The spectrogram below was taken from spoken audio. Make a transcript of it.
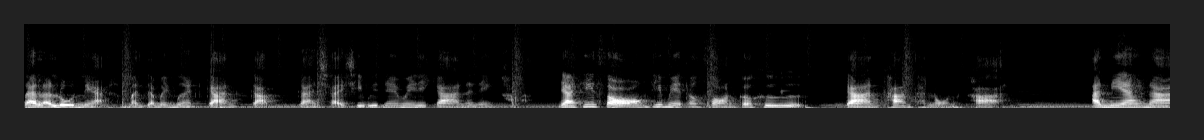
แต่ละรุ่นเนี่ยมันจะไม่เหมือนกันกับการใช้ชีวิตในอเมริกานั่นเองค่ะ อย่างที่สองที่เมย์ต้องสอนก็คือการข้ามถนนค่ะ อันนี้นะ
